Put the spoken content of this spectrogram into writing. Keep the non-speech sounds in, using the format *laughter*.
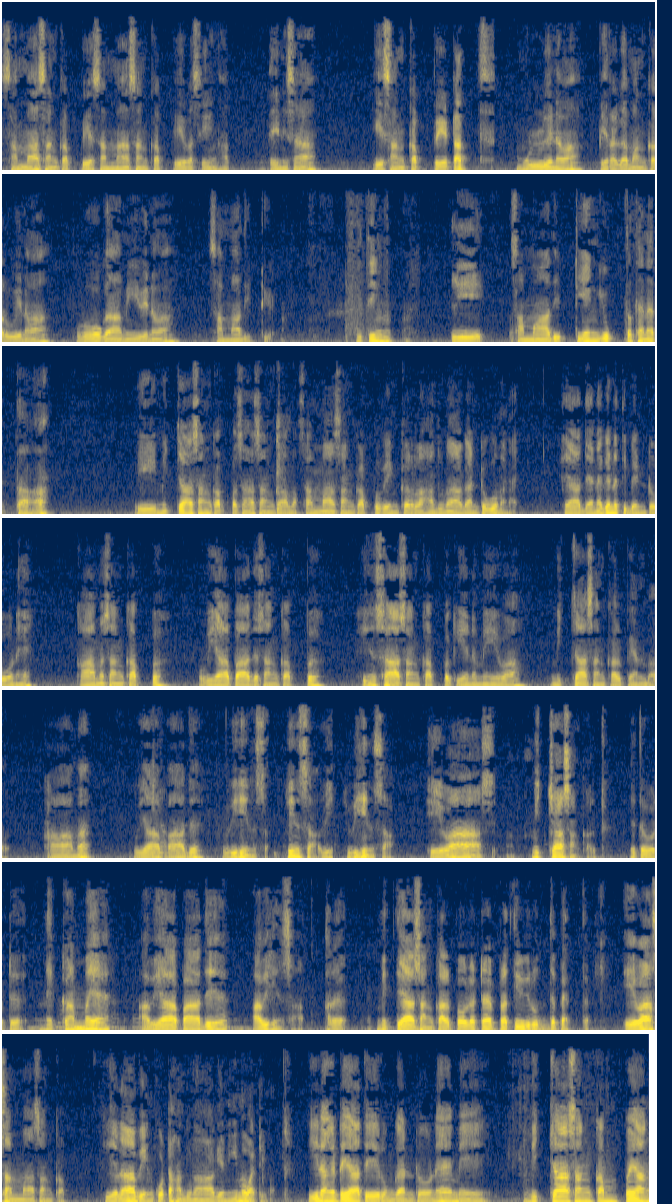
සම්මා සංකප්පය සම්මා සංකප්පය වසයෙන් හත්. ඒ නිසා ඒ සංකප්පයටත් මුල් වෙනවා පෙරගමංකරු වෙනවා පුරෝගාමී වෙනවා සම්මාධිට්ටිය. ඉතිං ඒ සම්මාධිට්ටියෙන් යුක්ත තැනැත්තා ඒ මිච්චා සංකප්ප සහ සම්මා සංකප්ප වෙන් කරලා හඳුනාගන්ට වුවමනයි. එයා දැනගෙන තිබෙන්ට ඕනෑ කාම සංකප්ප ව්‍යාපාද සංකප්ප හිංසා සංකප්ප කියන මේවා මිච්චා සංකල්පයන් බව. කාම ව්‍යාපාද හිංසා විහිංසා. ඒවා මිච්චා සංකල්ප. එතවට නෙක්කම්මය අව්‍යාපාදය අවිහිංසා. අර මිත්‍යා සංකල්පවලට ප්‍රතිවිරුද්ධ පැත්ත. ඒවා සම්මා සංකප්. කියලා වෙන්කොට හඳුනා ගැනීම වටින. ඊළඟට යා තේරුම් ගන්ටෝනෑ මේ මිච්චා සංකම්පයන්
